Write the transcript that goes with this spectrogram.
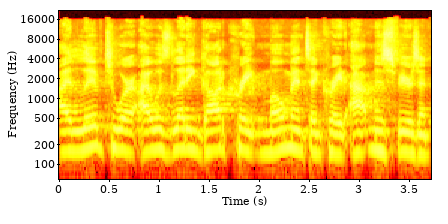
I lived to where I was letting God create moments and create atmospheres and,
